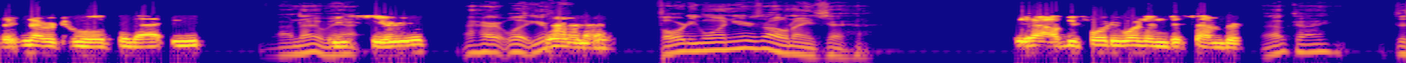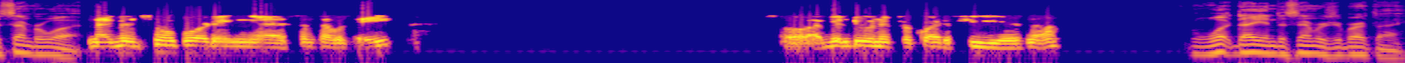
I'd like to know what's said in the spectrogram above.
there's never too old for that, dude. I know, man. Are you serious? I heard what you're no, no. 41 years old, ain't you? Yeah, I'll be 41 in December. Okay. December what? And I've been snowboarding uh, since I was 8. I've been doing it for quite a few years now. What day in December is your birthday?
